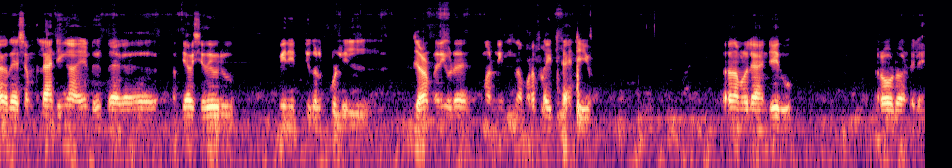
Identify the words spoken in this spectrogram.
ഏകദേശം ലാൻഡിങ് ആയിട്ടുണ്ട് അത്യാവശ്യത ഒരു മിനിറ്റുകൾക്കുള്ളിൽ ജർമ്മനിയുടെ മണ്ണിൽ നമ്മുടെ ഫ്ലൈറ്റ് ലാൻഡ് ചെയ്യും. നമ്മൾ ലാൻഡ് ചെയ്തു. റോഡ് കണ്ടില്ലേ?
